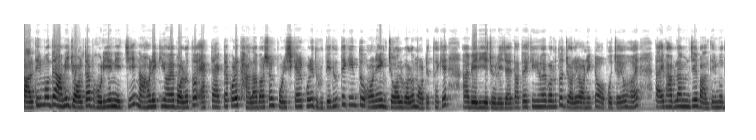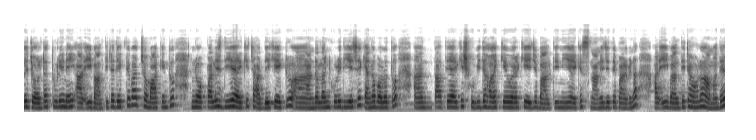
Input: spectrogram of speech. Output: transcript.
বালতির মধ্যে আমি জলটা ভরিয়ে নিচ্ছি। না হলে কি হয় বলো তো? একটা একটা করে থালা বাসন পরিষ্কার করে ধুতে ধুতে কিন্তু অনেক জল বলো মোটর থেকে বেরিয়ে চলে যায়। তাতে কি হয় বলো তো? জলের অনেকটা অপচয়ও হয়। তাই ভাবলাম যে বালতির মধ্যে জলটা তুলে নেই। আর এই বালতিটা দেখতে পাচ্ছ? মা কিন্তু নখ পালিশ দিয়ে আর কি চারদিকে একটু আন্ডারলাইন করে দিয়েছে। কেন বলো তো? তাতে আর কি সুবিধা হয়। কেউ আর কি এই যে বালতি নিয়ে আর কি স্নানে যেতে পারবে না। আর এই বালতিটা হলো আমাদের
